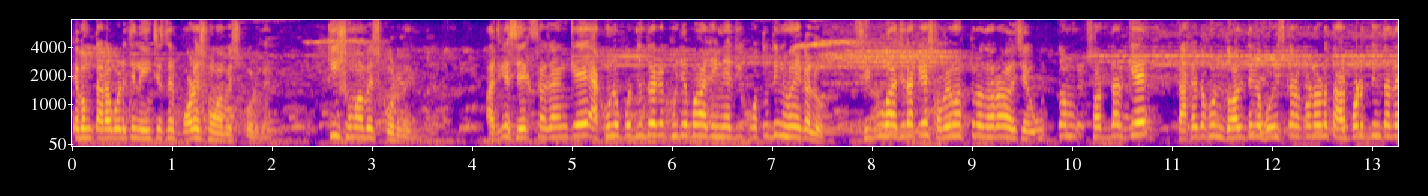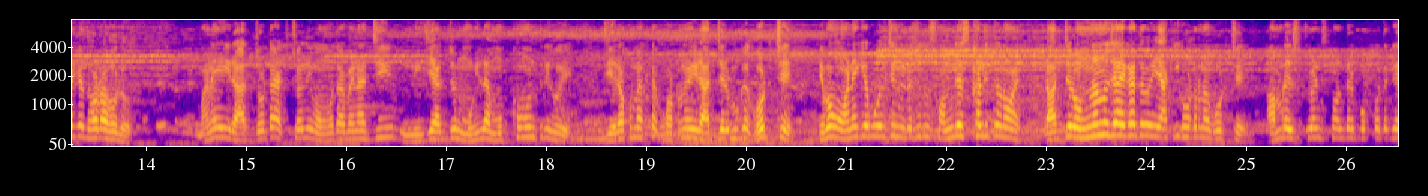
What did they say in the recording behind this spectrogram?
এবং তারা বলেছেন এইচএসের পরে সমাবেশ করবেন। কি সমাবেশ করবেন? আজকে শেখ শাহজাহানকে এখনও পর্যন্ত তাকে খুঁজে পাওয়া যায়নি। আজকে কতদিন হয়ে গেল? শিবু হাজরাকে সবেমাত্র ধরা হয়েছে। উত্তম সর্দারকে তাকে যখন দল থেকে বহিষ্কার করা হলো, তারপরের দিন তাদেরকে ধরা হলো। মানে এই রাজ্যটা অ্যাকচুয়ালি মমতা ব্যানার্জি নিজে একজন মহিলা মুখ্যমন্ত্রী হয়ে যে এরকম একটা ঘটনা এই রাজ্যের বুকে ঘটছে এবং অনেকে বলছেন এটা শুধু সন্দেশখালিতে নয় রাজ্যের অন্যান্য জায়গাতেও এই একই ঘটনা ঘটছে। আমরা স্টুডেন্টস ফ্রন্টের পক্ষ থেকে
